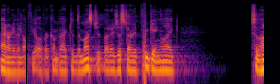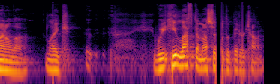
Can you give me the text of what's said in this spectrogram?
I don't even know if he'll ever come back to the masjid, but I just started thinking, like, subhanAllah, like, we, he left the masjid with a bitter tongue.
